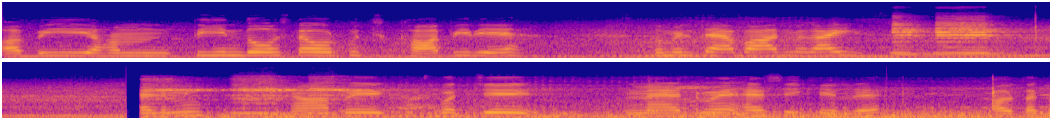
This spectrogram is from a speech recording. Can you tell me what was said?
अभी हम तीन दोस्त हैं और कुछ खा पी रहे हैं। तो मिलते हैं बाद में गाइस एकेडमी यहाँ पे कुछ बच्चे नेट में ऐसे ही खेल रहे हैं। अब तक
